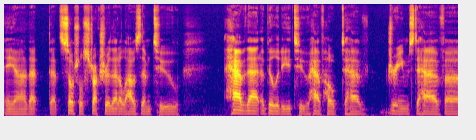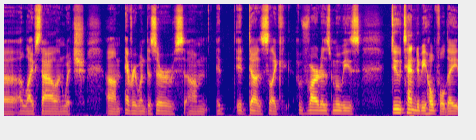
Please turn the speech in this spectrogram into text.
a uh, that that social structure that allows them to have that ability to have hope, to have dreams, to have uh, a lifestyle in which um, everyone deserves. Um, it it does like Varda's movies do tend to be hopeful. They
